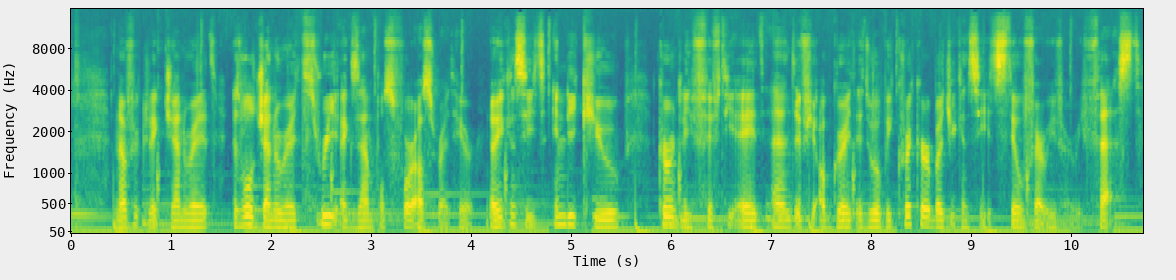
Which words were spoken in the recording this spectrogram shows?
And now if you click generate it will generate three examples for us right here. Now you can see it's in the queue currently 58 and if you upgrade it will be quicker but you can see it's still very very fast.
